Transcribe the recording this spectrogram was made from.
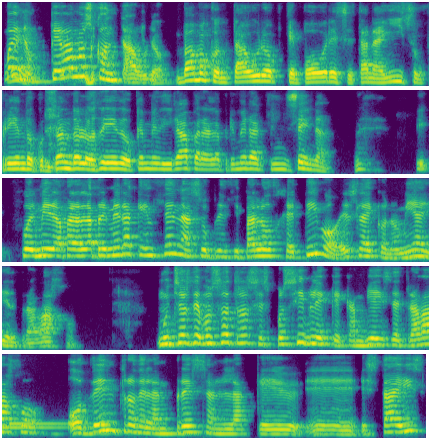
Bueno, ¿qué vamos con Tauro? Vamos con Tauro, que pobres están ahí sufriendo, cruzando los dedos. ¿Qué me dirá para la primera quincena? Pues mira, para la primera quincena su principal objetivo es la economía y el trabajo. Muchos de vosotros es posible que cambiéis de trabajo o dentro de la empresa en la que eh, estáis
